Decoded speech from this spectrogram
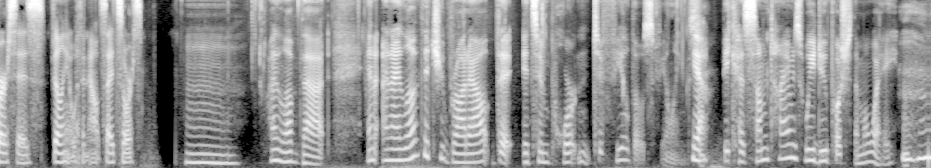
versus filling it with an outside source. Mm, I love that. And, and I love that you brought out that it's important to feel those feelings. Yeah. Because sometimes we do push them away. Mm-hmm.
